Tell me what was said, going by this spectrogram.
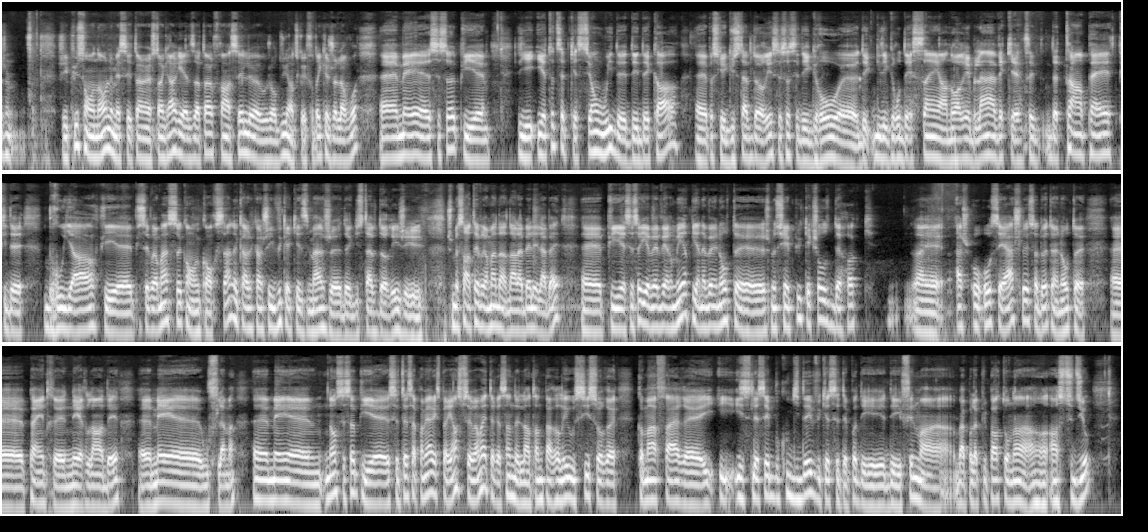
j'ai plus son nom, là, mais c'est un, un grand réalisateur français aujourd'hui. En tout cas, il faudrait que je le revoie. Mais c'est ça. Puis il y a toute cette question, oui, de, de décors, parce que Gustave Doré, c'est ça, c'est des gros, des, gros dessins en noir et blanc avec de tempêtes, puis de brouillard, puis, puis c'est vraiment ça qu'on ressent. Quand, j'ai vu quelques images de Gustave Doré, je me sentais vraiment dans, La Belle et la Bête. puis c'est ça, il y avait Vermeer, puis il y en avait un autre, je me souviens plus, quelque chose de Hock. H-O-O-C-H, ça doit être un autre euh, peintre néerlandais, euh, mais euh, ou flamand. mais non, c'est ça. Puis c'était sa première expérience. C'est vraiment intéressant de l'entendre parler aussi sur comment faire. Il, se laissait beaucoup guider vu que c'était pas des, des films, ben, pour la plupart tournant en studio.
